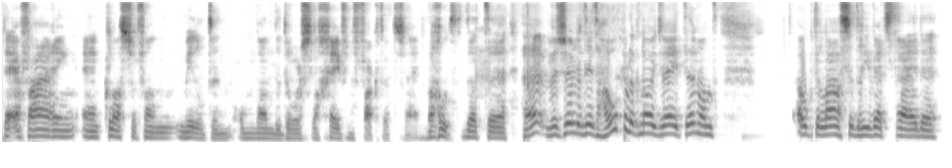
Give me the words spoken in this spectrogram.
de ervaring en klasse van Middleton. Om dan de doorslaggevende factor te zijn. Maar goed, dat, eh, hè, we zullen dit hopelijk nooit weten. Want ook de laatste drie wedstrijden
